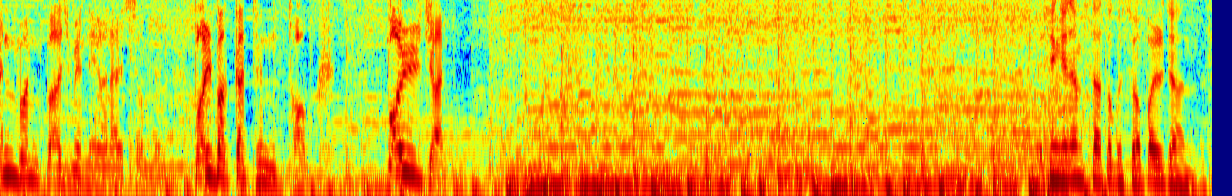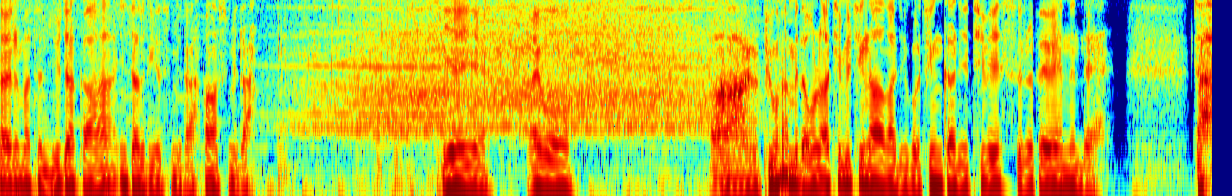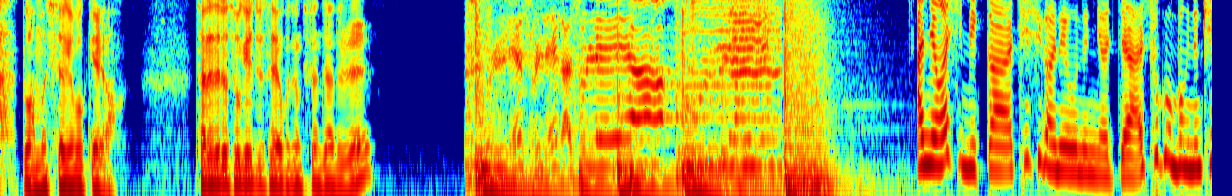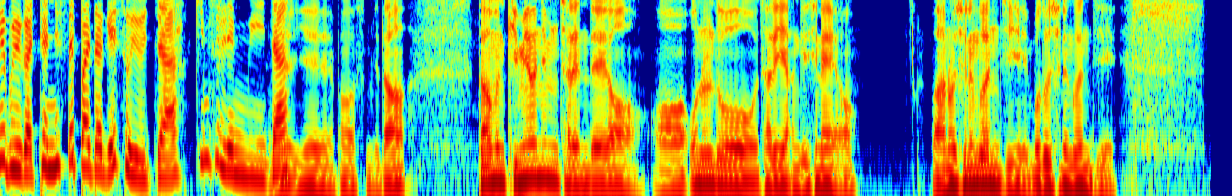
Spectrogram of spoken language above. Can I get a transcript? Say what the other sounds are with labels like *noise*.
한 번 빠지면 내안할 수 없는 뻘박 같은 토크 뻘전 신개념 시사 토크쇼 뻘전 사회를 맡은 유 작가 인사드리겠습니다. 반갑습니다. 예, 예. 아이고. 아, 피곤합니다. 오늘 아침 일찍 나와가지고 지금까지 TBS를 배회했는데. 자, 또 한번 시작해 볼게요. 차례대로 소개해 주세요. 고정 출연자들. 술래 술래가 술래야 안녕하십니까. 제 시간에 오는 여자, 소금 먹는 개불 같은 쌔바닥의 소유자, 김술래입니다. 예, 예, 반갑습니다. 다음은 김의원님 차례인데요. 어, 오늘도 자리에 안 계시네요. 안 오시는 건지, 못 오시는 건지.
